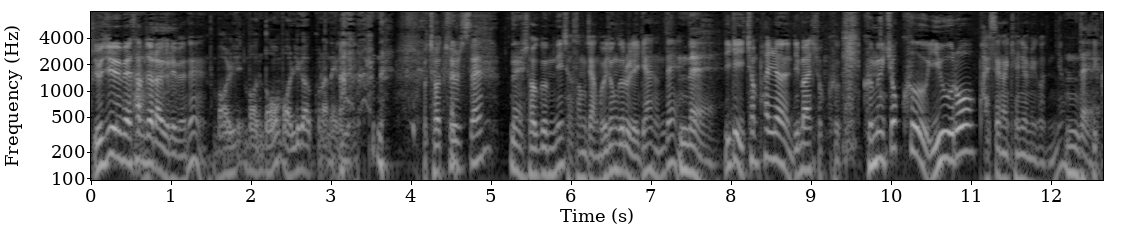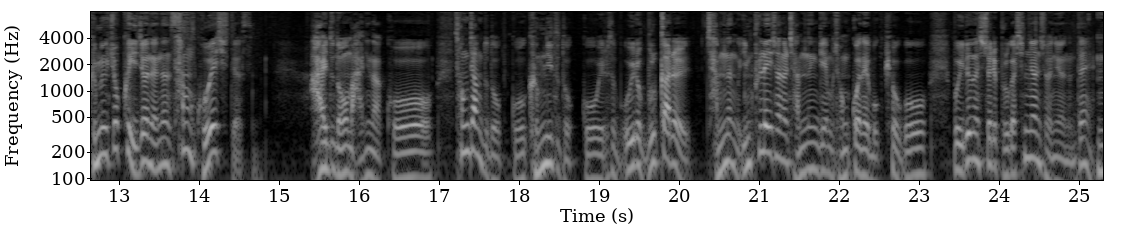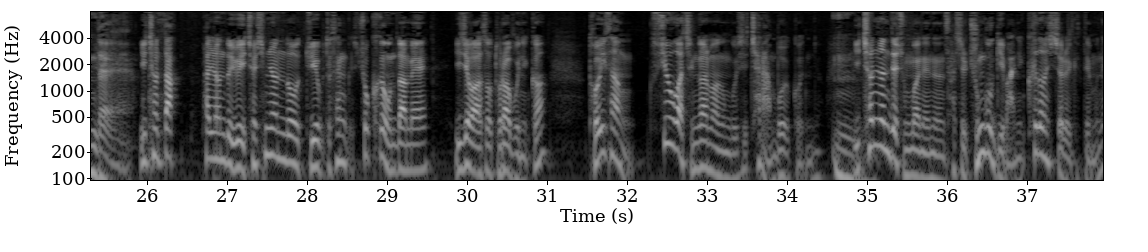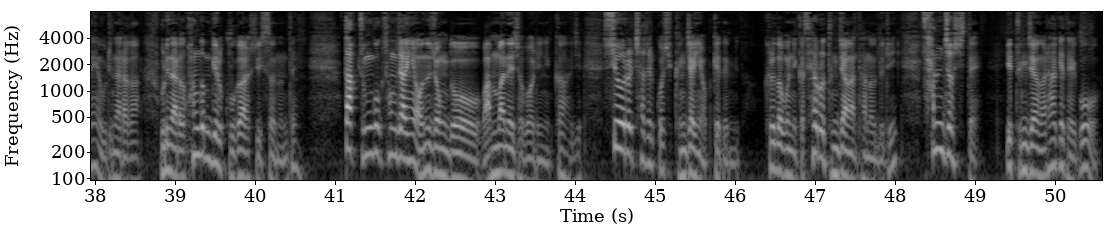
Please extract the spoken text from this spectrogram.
요즘에 삼저라 그러면은 멀리, 뭐 너무 멀리 갔구나 내가. 뭐 저출생, 네. 저금리, 저성장 뭐 이 정도를 얘기하는데 네. 이게 2008년 리만 쇼크, 금융 쇼크 이후로 발생한 개념이거든요. 네. 이 금융 쇼크 이전에는 3고의 시대였습니다. 아이도 너무 많이 낳고 성장도 높고 금리도 높고 이래서 오히려 물가를 잡는 인플레이션을 잡는 게 뭐 정권의 목표고 뭐 이러는 시절이 불과 10년 전이었는데 네. 2000딱 8년도 이후에 2010년도 뒤에부터 생- 쇼크가 온 다음에 이제 와서 돌아보니까 더 이상 수요가 증가하는 것이 잘 안 보였거든요. 음. 2000년대 중반에는 사실 중국이 많이 크던 시절이었기 때문에 우리나라가 우리나라도 황금기를 구가할 수 있었는데 딱 중국 성장이 어느 정도 완만해져 버리니까 이제 수요를 찾을 곳이 굉장히 없게 됩니다. 그러다 보니까 새로 등장한 단어들이 삼저 시대 이 등장을 하게 되고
